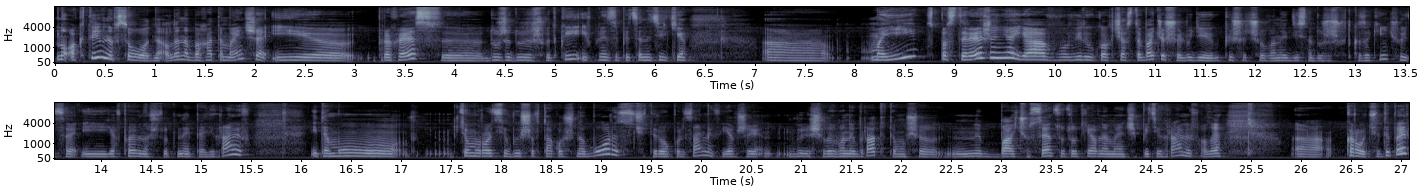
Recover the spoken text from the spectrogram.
Ну, активно все одно, але набагато менше. І е, прогрес дуже-дуже швидкий. І, в принципі, це не тільки а, мої спостереження. Я в відгуках часто бачу, що люди пишуть, що вони дійсно дуже швидко закінчуються. І я впевнена, що тут не 5 грамів. І тому в цьому році вийшов також набор з чотирьох бальзамів. Я вже вирішила його не брати, тому що не бачу сенсу. Тут явно менше 5 грамів. Але коротше, тепер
